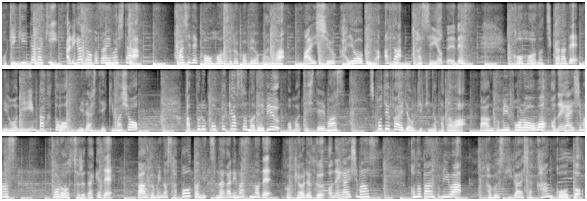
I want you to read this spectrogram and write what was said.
お聞きいただきありがとうございました。マジで広報する5秒前は毎週火曜日の朝発信予定です。広報の力で日本にインパクトを生み出していきましょう。Apple Podcast のレビューお待ちしています。Spotify でお聞きの方は番組フォローをお願いします。フォローするだけで番組のサポートにつながりますのでご協力お願いします。この番組は株式会社観光と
